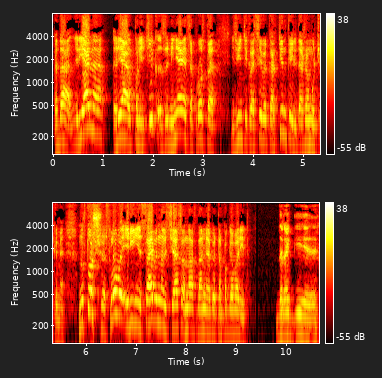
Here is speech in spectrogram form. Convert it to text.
Когда реально реал-политик заменяется просто, извините, красивой картинкой или даже мультиками. Ну что ж, слово Ирине Савиновой, сейчас она с нами об этом поговорит. Дорогие,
